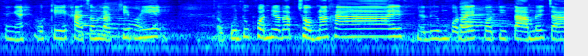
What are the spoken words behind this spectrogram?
เป็นไง โอเคค่ะสำหรับคลิปนี้ ขอบคุณทุกคนที่รับชมนะคะ อย่าลืมกดไลค์กดติดตามด้วยจ้า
